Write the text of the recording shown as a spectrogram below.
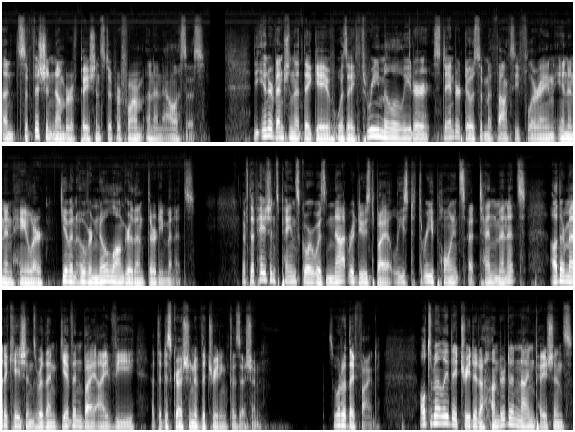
a sufficient number of patients to perform an analysis. The intervention that they gave was a 3 milliliter standard dose of methoxyflurane in an inhaler given over no longer than 30 minutes. If the patient's pain score was not reduced by at least three points at 10 minutes, other medications were then given by IV at the discretion of the treating physician. So, what did they find? Ultimately, they treated 109 patients,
